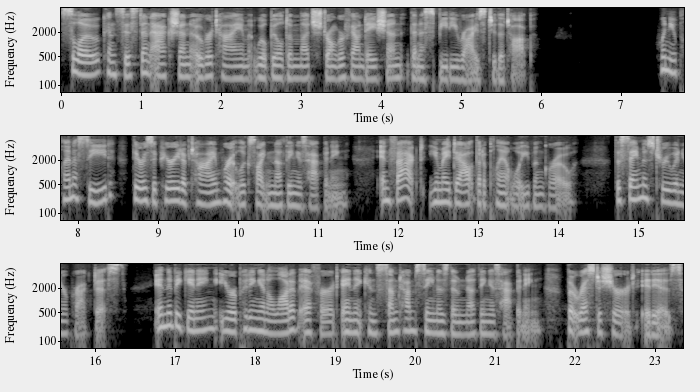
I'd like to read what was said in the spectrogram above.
Slow, consistent action over time will build a much stronger foundation than a speedy rise to the top. When you plant a seed, there is a period of time where it looks like nothing is happening. In fact, you may doubt that a plant will even grow. The same is true in your practice. In the beginning, you are putting in a lot of effort and it can sometimes seem as though nothing is happening, but rest assured, it is.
